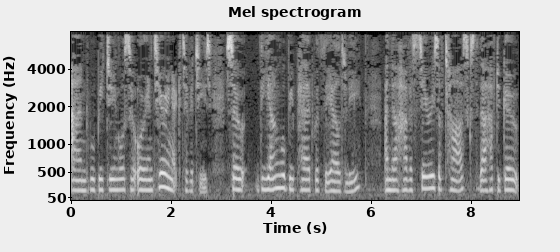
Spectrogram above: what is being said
And we'll be doing also orienteering activities. So the young will be paired with the elderly, and they'll have a series of tasks that they'll have to go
